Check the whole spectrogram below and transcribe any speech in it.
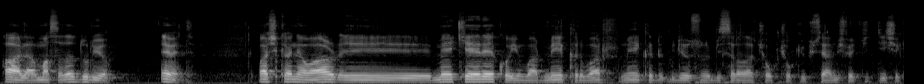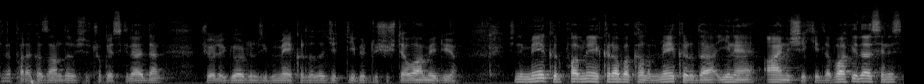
hala masada duruyor. Evet. Başka ne var? Ee, MKR coin var. Maker var. Maker biliyorsunuz bir sıralar çok çok yükselmiş ve ciddi şekilde para kazandırmıştı. Çok eskilerden şöyle gördüğümüz gibi Maker'da da ciddi bir düşüş devam ediyor. Şimdi Maker Maker'a bakalım. Maker'da yine aynı şekilde. Fark ederseniz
